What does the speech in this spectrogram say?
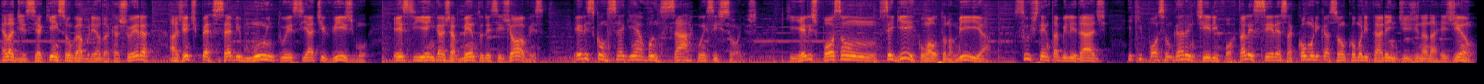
Ela disse: aqui em São Gabriel da Cachoeira, a gente percebe muito esse ativismo, esse engajamento desses jovens. Eles conseguem avançar com esses sonhos. Que eles possam seguir com autonomia, sustentabilidade e que possam garantir e fortalecer essa comunicação comunitária indígena na região.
